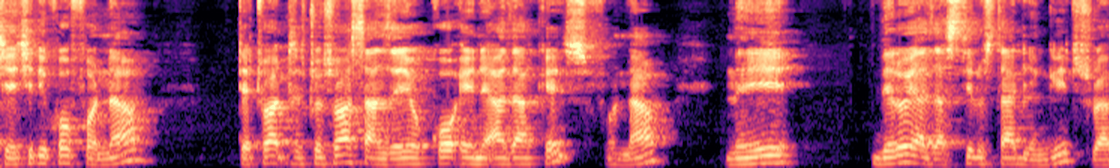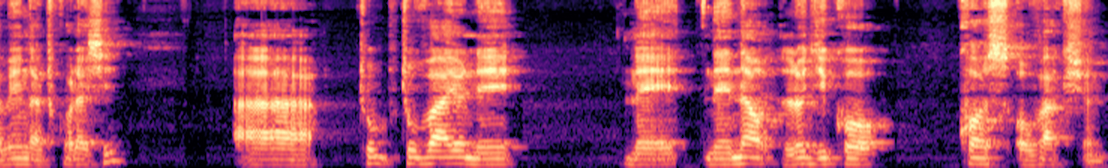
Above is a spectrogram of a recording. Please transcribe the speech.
kyekiriko for now. Tetwasanzeyoko any other case for now. Naye the lawyers are still studying it. Tulabe nga tukolaki uh, tuvaayo ne, ne, ne now logical course of action.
